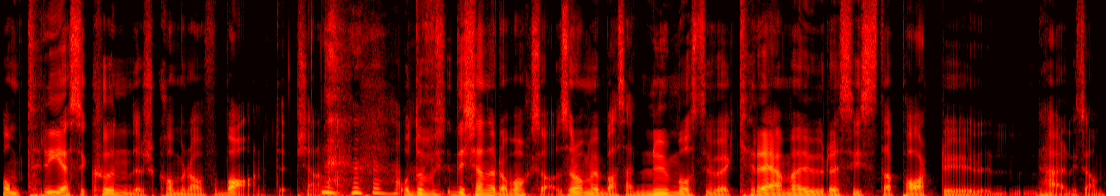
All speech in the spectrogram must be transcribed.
Om tre sekunder så kommer de få barn, typ, känner man. Och då, det känner de också. Så de är bara så här, nu måste vi kräma ur det sista party här liksom.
